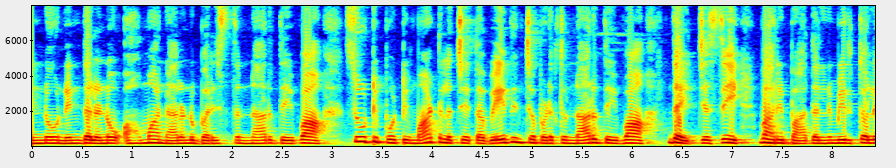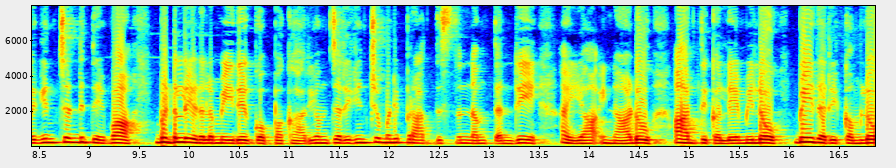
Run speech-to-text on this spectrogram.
ఎన్నో నిందలను అవమానాలను భరిస్తున్నారు దేవా. సూటిపోటి మాటల చేత వేధించబడుతున్నారు దేవా. దయచేసి వారి బాధల్ని మీరు తొలగించండి దేవా. బిడ్డల ఎడల మీరే గొప్ప కార్యం జరిగించమని ప్రార్థిస్తున్నాం తండ్రి. అయ్యా ఈనాడు ఆర్థిక లేమిలో బీదరికంలో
